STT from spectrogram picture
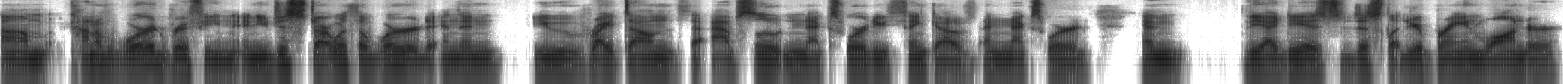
um, kind of word riffing. And you just start with a word and then you write down the absolute next word you think of and next word. And the idea is to just let your brain wander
